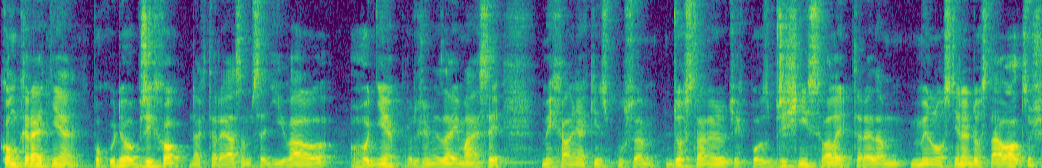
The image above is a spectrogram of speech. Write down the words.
Konkrétně pokud jde o břicho, na které já jsem se díval hodně, protože mě zajímá, jestli Michal nějakým způsobem dostane do těch pozbřišní svaly, které tam v minulosti nedostával, což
